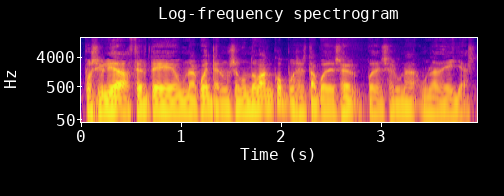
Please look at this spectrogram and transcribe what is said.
posibilidad de hacerte una cuenta en un segundo banco, pues esta puede ser, puede ser una, una de ellas.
